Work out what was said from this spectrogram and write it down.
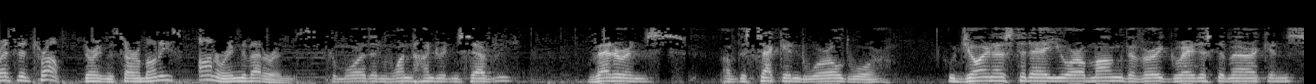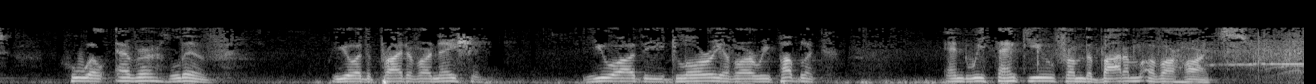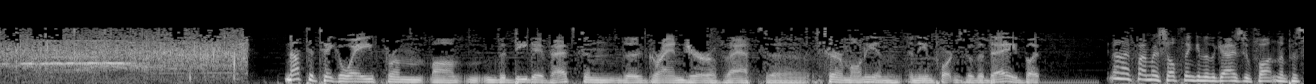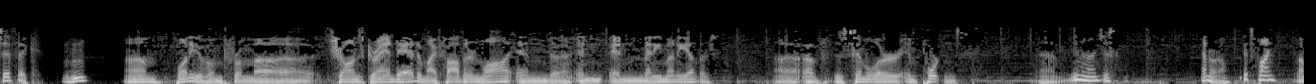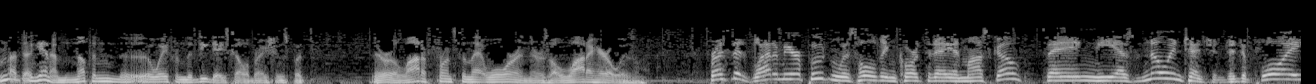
President Trump, during the ceremonies, honoring the veterans. to more than 170 veterans of the Second World War who join us today. You are among the very greatest Americans who will ever live. You are the pride of our nation. You are the glory of our republic. And we thank you from the bottom of our hearts. Not to take away from um, the D-Day vets and the grandeur of that uh, ceremony and, and the importance of the day, but you know, I find myself thinking of the guys who fought in the Pacific. Mm-hmm. Um, plenty of them, from uh, Sean's granddad to my father-in-law, and uh, and and many many others uh, of the similar importance. Um, you know, just I don't know. It's fine. I'm not again. I'm nothing uh, away from the D-Day celebrations, but there are a lot of fronts in that war, and there's a lot of heroism. President Vladimir Putin was holding court today in Moscow, saying he has no intention to deploy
